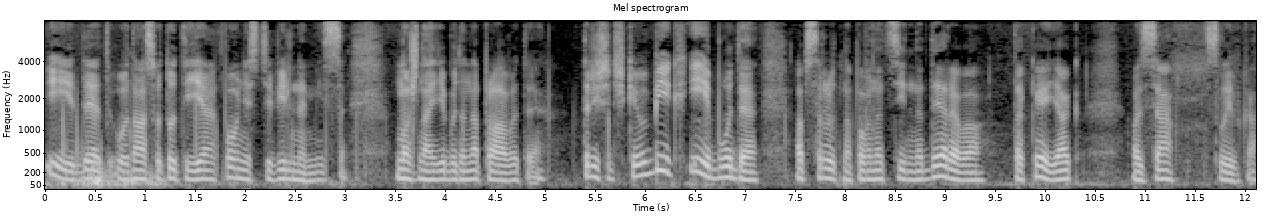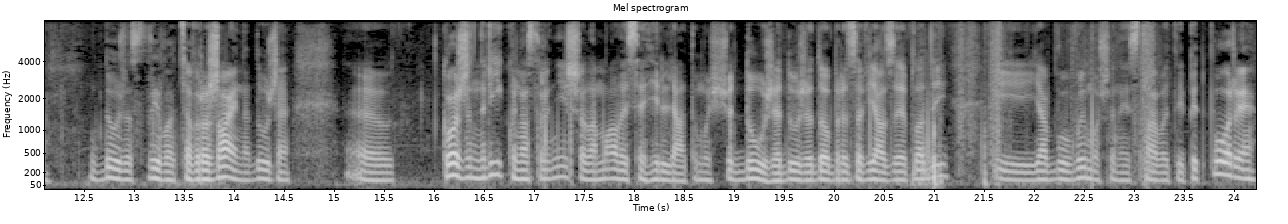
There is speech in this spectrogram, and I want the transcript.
і де у нас отут є повністю вільне місце. Можна її буде направити трішечки в бік і буде абсолютно повноцінне дерево, таке, як оця сливка. Дуже слива, ця врожайна, дуже. Кожен рік у нас раніше ламалися гілля, тому що дуже-дуже добре зав'язує плоди. І я був вимушений ставити підпори.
